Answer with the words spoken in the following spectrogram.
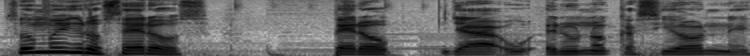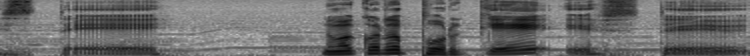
Son muy groseros. Pero ya en una ocasión, este. No me acuerdo por qué, este.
